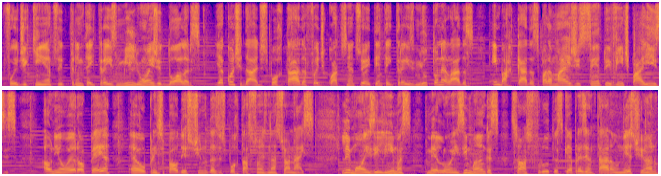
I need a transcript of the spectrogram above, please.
foi de 533 milhões de dólares e a quantidade exportada foi de 483 mil toneladas, embarcadas para mais de 120 países. A União Europeia é o principal destino das exportações nacionais. Limões e limas, melões e mangas são as frutas que apresentaram neste ano,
